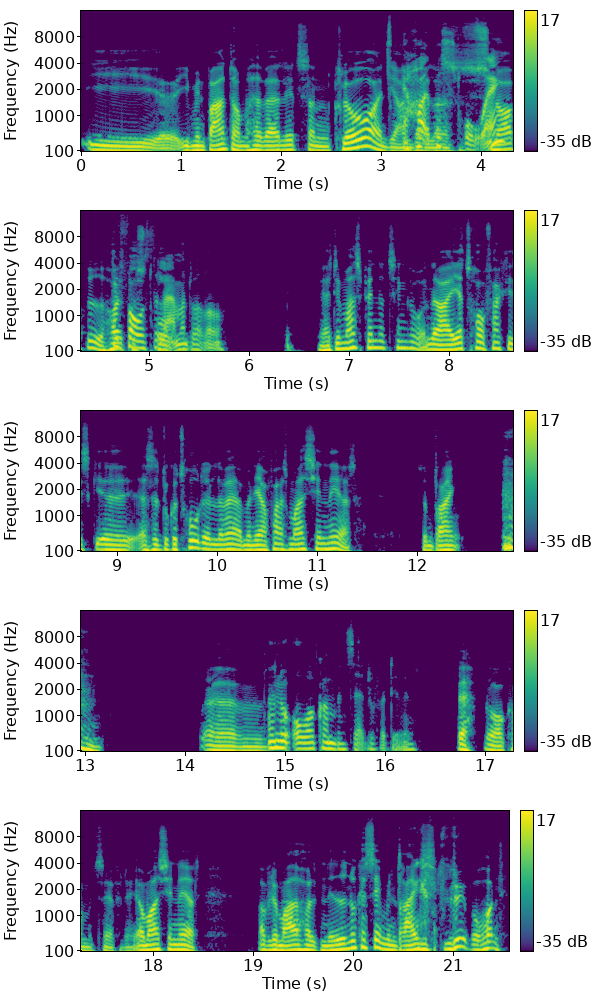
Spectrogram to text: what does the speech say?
i, øh, i min barndom havde været lidt sådan klogere end de andre. høj på eller strå, ikke? snobbet, højt Det på forestiller jeg mig, du har været. Ja, det er meget spændende at tænke over. Nej, jeg tror faktisk, øh, altså du kan tro det eller hvad, men jeg var faktisk meget generet som dreng. øhm, Og nu overkompenserer du for det, vel? ja, nu overkommenterer jeg for det. Jeg var meget generet og blev meget holdt nede. Nu kan jeg se, at mine drenge løber rundt.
